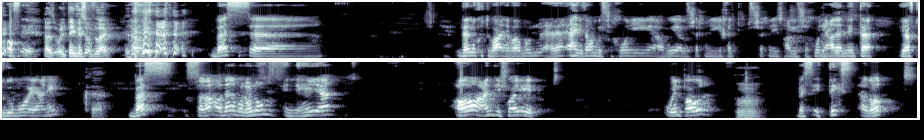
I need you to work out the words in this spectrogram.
اوف إيه we'll take this offline آه. بس آه ده اللي كنت بقى يعني بقول أهلي طبعا بيفشخوني أبويا بيفشخني خالتي بتفشخني اصحابي بيفشخوني على إن أنت you have to do more يعني بس الصراحة وده أنا بقوله لهم إن هي آه عندي شوية will power مم. بس it takes a lot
